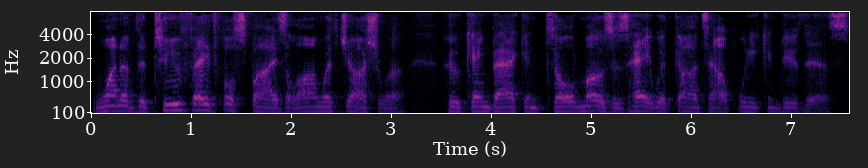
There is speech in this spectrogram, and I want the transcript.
one of the two faithful spies, along with Joshua, who came back and told Moses, Hey, with God's help, we can do this.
